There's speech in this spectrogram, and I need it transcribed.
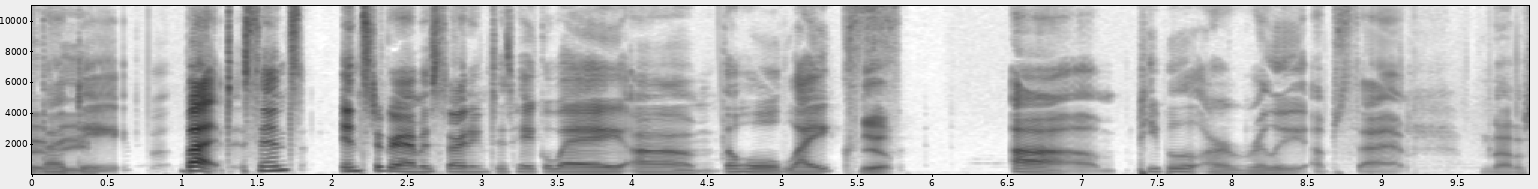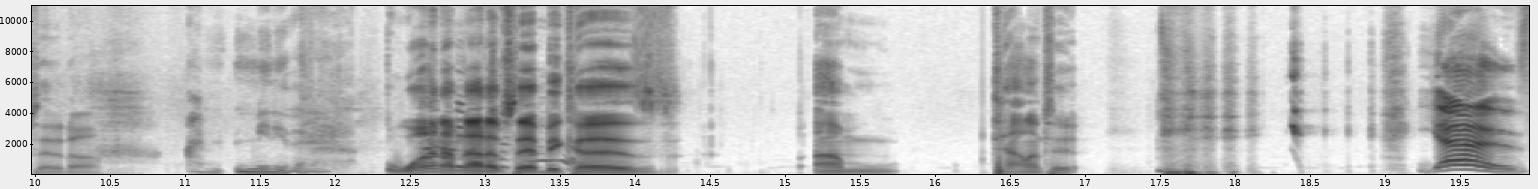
not that deep. But since Instagram is starting to take away um, the whole likes, Yep. um, people are really upset. Not upset at all. I'm me neither. One, I'm not upset because I'm talented. Yes,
